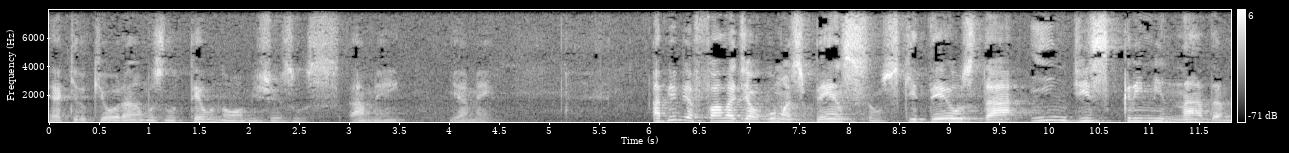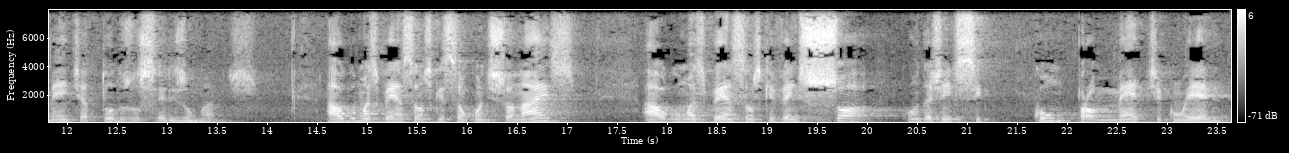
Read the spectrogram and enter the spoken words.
É aquilo que oramos no teu nome, Jesus. Amém e amém. A Bíblia fala de algumas bênçãos que Deus dá indiscriminadamente a todos os seres humanos. Há algumas bênçãos que são condicionais, há algumas bênçãos que vêm só quando a gente se compromete com Ele,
